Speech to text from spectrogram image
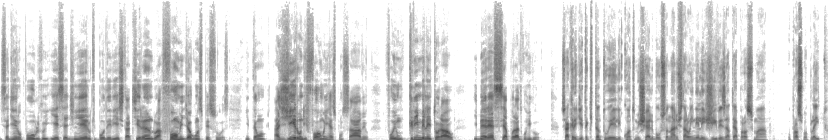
Isso é dinheiro público e esse é dinheiro que poderia estar tirando a fome de algumas pessoas. Então, agiram de forma irresponsável, foi um crime eleitoral e merece ser apurado com rigor. Você acredita que tanto ele quanto Michele Bolsonaro estarão inelegíveis até a próxima, o próximo pleito?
